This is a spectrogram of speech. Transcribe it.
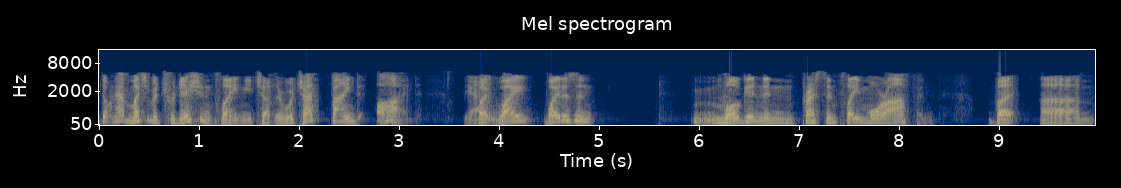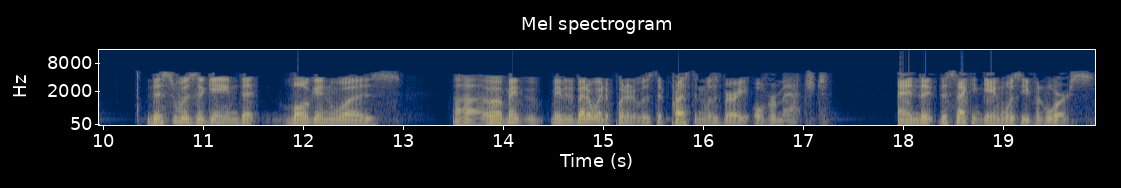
don't have much of a tradition playing each other, which I find odd. Yeah. Why why why doesn't Logan and Preston play more often? But um, this was a game that Logan was. Uh, well, maybe maybe the better way to put it was that Preston was very overmatched, and the, the second game was even worse.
